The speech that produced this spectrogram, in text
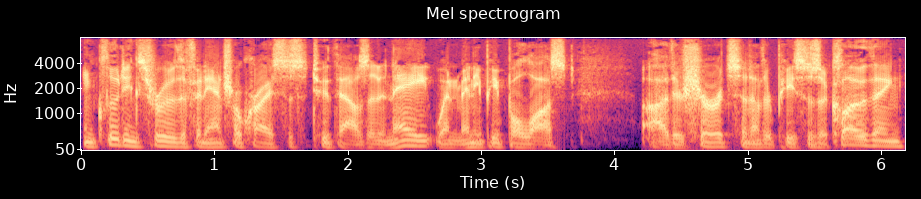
including through the financial crisis of 2008 when many people lost uh, their shirts and other pieces of clothing,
